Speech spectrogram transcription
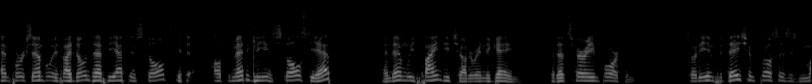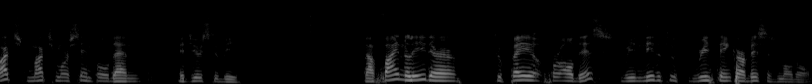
and for example, if I don't have the app installed, it automatically installs the app, and then we find each other in the game. And that's very important. So the invitation process is much, much more simple than it used to be. Now, finally, there, to pay for all this, we needed to rethink our business model.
